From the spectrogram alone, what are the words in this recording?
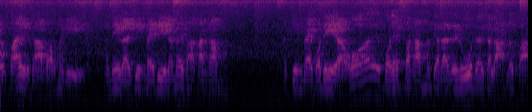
ลงไปด่าของไม่ดี อันนี้แหละเชียงใดดีนะไม่พากันทำถ้า เชียงใดบอดีอะโอ้ยบ่เฮ็ดบ่ทำมันจะได้รู้ได้ฉลาดหรือเปล่า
